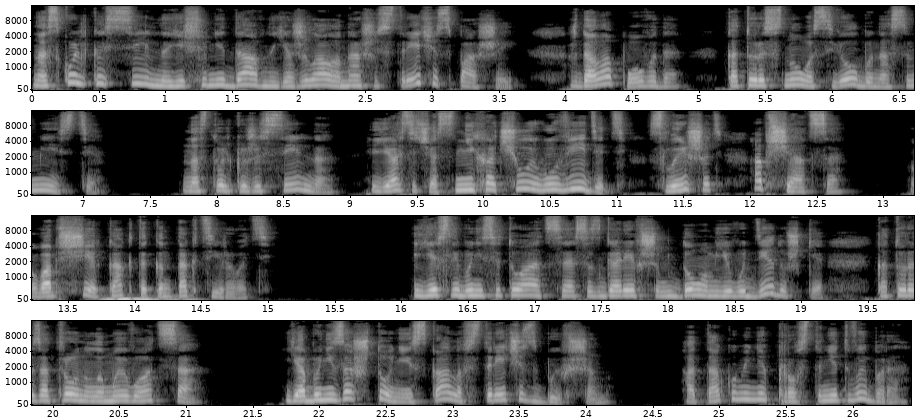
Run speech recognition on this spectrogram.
Насколько сильно еще недавно я желала нашей встречи с Пашей, ждала повода, который снова свел бы нас вместе. Настолько же сильно я сейчас не хочу его видеть, слышать, общаться, вообще как-то контактировать. Если бы не ситуация со сгоревшим домом его дедушки, которая затронула моего отца, я бы ни за что не искала встречи с бывшим. А так у меня просто нет выбора.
